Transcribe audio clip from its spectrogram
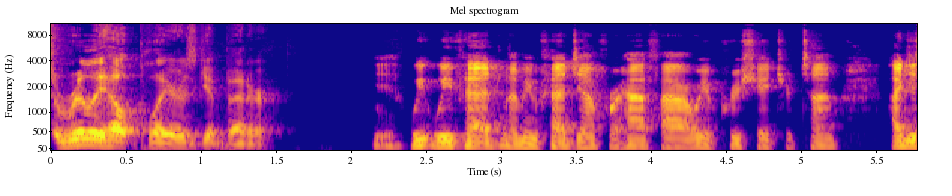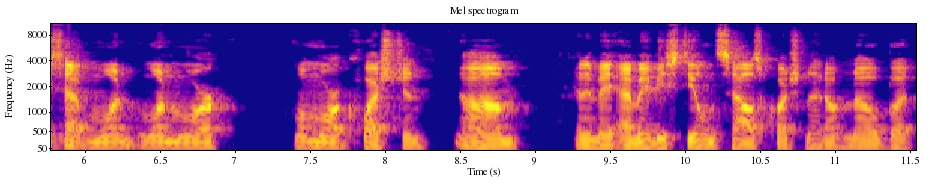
to, really, help players get better. Yeah. We, we've had i mean we've had john for a half hour. We appreciate your time. I just have one one more one more question. Um, and it may, i may be stealing sal's question. I don't know. But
